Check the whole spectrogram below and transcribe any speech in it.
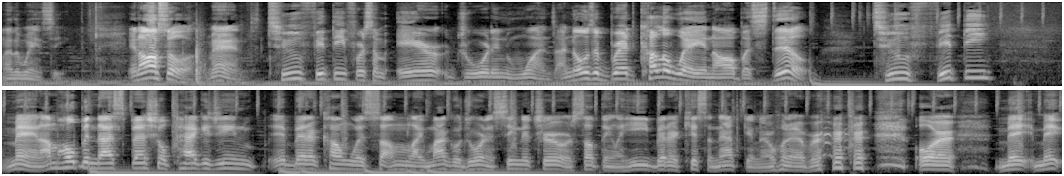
I'll wait and see. And also, man, 250 for some Air Jordan 1s. I know it's a Bred colorway and all, but still, 250 Man, I'm hoping that special packaging, it better come with something like Michael Jordan's signature or something. Like he better kiss a napkin or whatever. or may, may,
